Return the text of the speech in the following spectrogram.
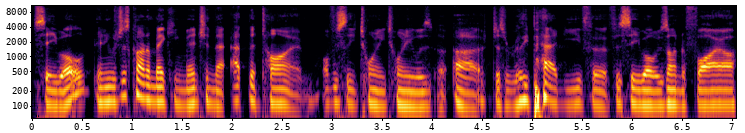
Seibold, and he was just kind of making mention that at the time, obviously 2020 was uh, just a really bad year for for Seibold. He was under fire,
